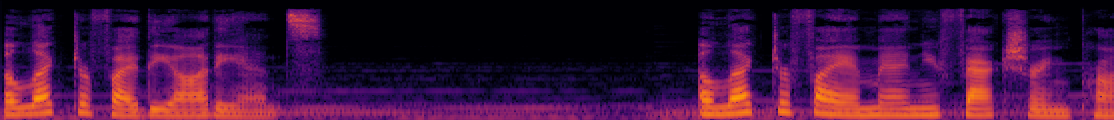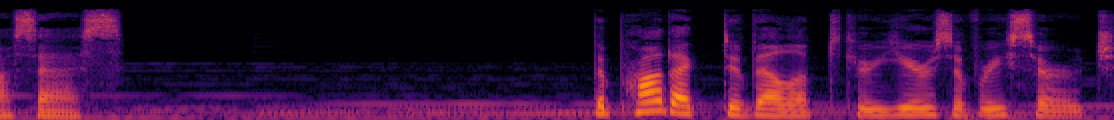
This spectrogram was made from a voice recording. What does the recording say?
Electrify the audience. Electrify a manufacturing process. The product developed through years of research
